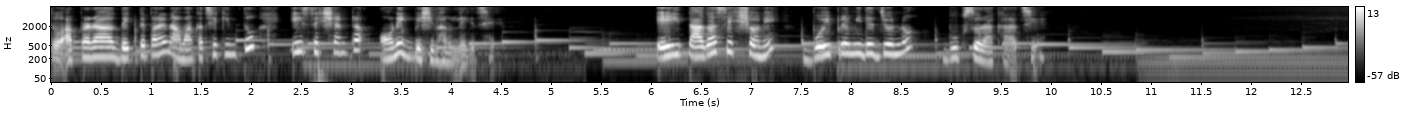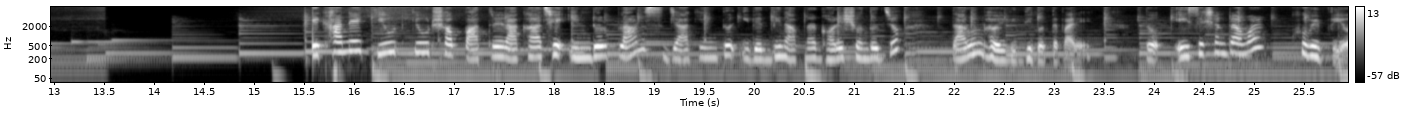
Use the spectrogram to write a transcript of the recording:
তো আপনারা দেখতে পারেন, আমার কাছে কিন্তু এই সেকশনটা অনেক বেশি ভালো লেগেছে। এই তাগা সেকশনে বইপ্রেমীদের জন্য বুকসও রাখা আছে। এখানে কিউট কিউট সব পাত্রে রাখা আছে ইনডোর প্লান্টস যা কিন্তু ঈদের দিন আপনার ঘরের সৌন্দর্য দারুণভাবে বৃদ্ধি করতে পারে। তো এই সেকশনটা আমার খুবই প্রিয়।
